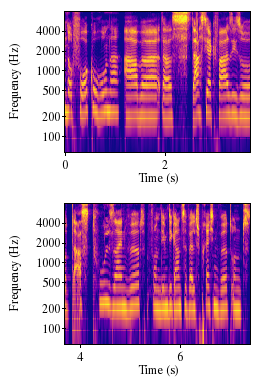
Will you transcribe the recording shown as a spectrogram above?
noch vor Corona, aber dass das ja quasi so das Tool sein wird, von dem die ganze Welt sprechen wird und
